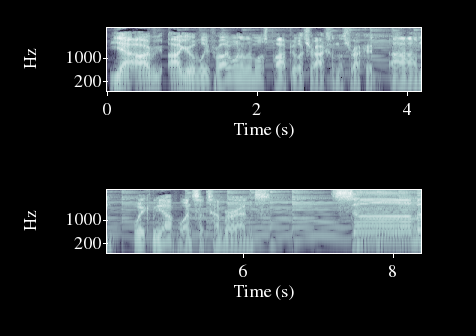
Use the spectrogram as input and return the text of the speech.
Yeah, argu- arguably probably one of the most popular tracks on this record. Um, "Wake Me Up When September Ends." Summer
